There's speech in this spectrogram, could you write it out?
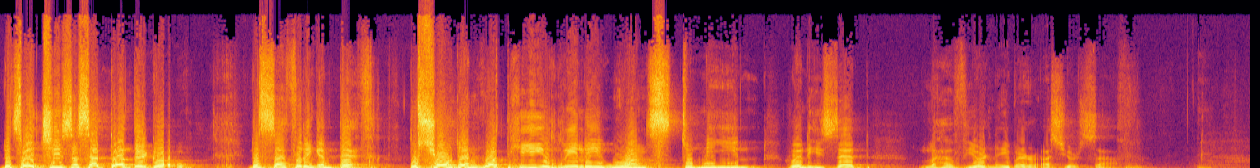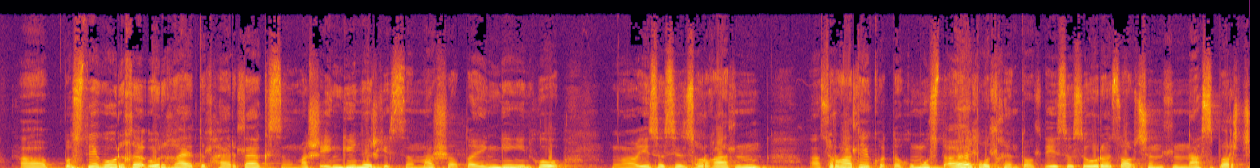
That's why Jesus had to undergo the suffering and death to show them what he really wants to mean when he said, Love your neighbor as yourself. А бусдыг өөрийнхөө өөрийнхөө адил хайрлаа гэсэн маш энгийнээр хэлсэн маш одоо энгийн энхүү Иесусийн сургаал нь сургаалыг одоо хүмүүст ойлгуулахын тулд Иесус өөрөө зов шинэлэн нас барж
